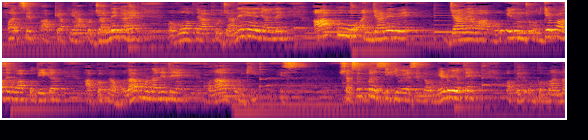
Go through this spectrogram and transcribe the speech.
फ़र्क सिर्फ़ आपके अपने आप को जानने का है, और वो अपने आप को जाने या जाने, आपको वो अनजाने में जाने वो इल्म जो उनके पास है, वो आपको देकर आपको अपना गुलाम बना लेते हैं और आप उनकी इस शख्सियत परिस्थिति की वजह से डोमिनेट हो जाते हैं और फिर उनको मानना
